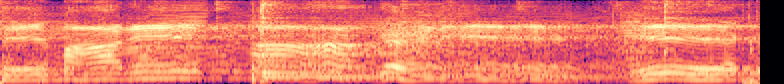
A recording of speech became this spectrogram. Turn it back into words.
છે મારે આંગણે. એક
